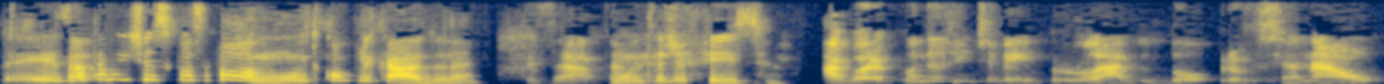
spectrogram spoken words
Exatamente isso que você falou, muito complicado, né? Exatamente. Muito difícil. Agora, quando a gente vem para o lado do profissional,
